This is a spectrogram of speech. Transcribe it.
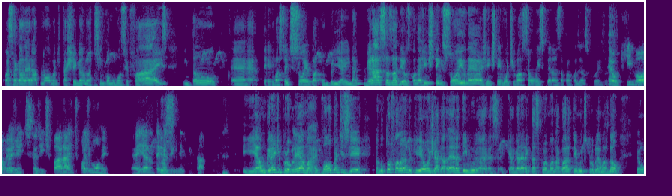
com essa galera nova que está chegando, assim como você faz. Então, é, tem bastante sonho para cumprir ainda, graças a Deus. Quando a gente tem sonho, né, a gente tem motivação e esperança para fazer as coisas. É o que move a gente. Se a gente parar, a gente pode morrer. Aí já não tem mais Isso. significado. E é um grande problema, volto a dizer, eu não estou falando que hoje a galera tem muito, a galera que está se formando agora tem muitos problemas, não. Eu,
